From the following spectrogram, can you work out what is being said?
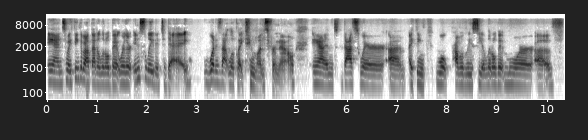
And so I think about that a little bit where they're insulated today what does that look like two months from now? And that's where um, I think we'll probably see a little bit more of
